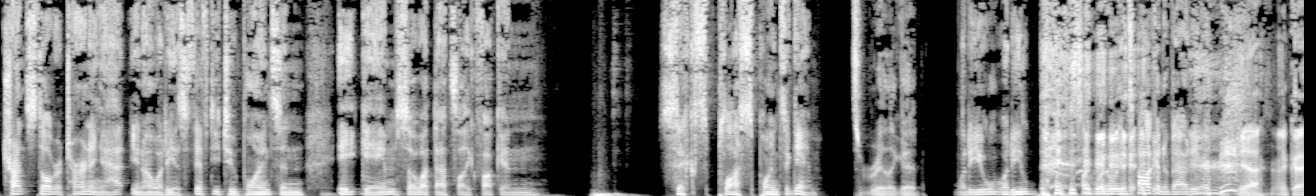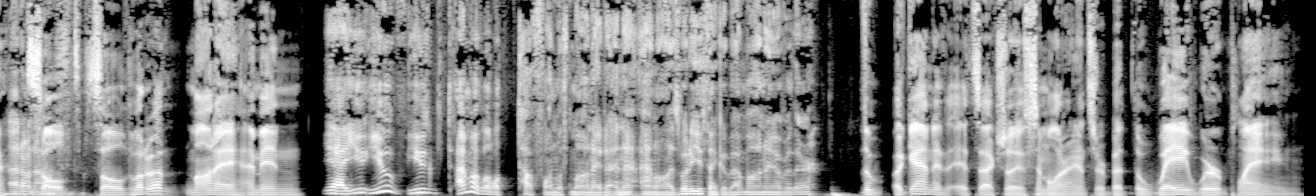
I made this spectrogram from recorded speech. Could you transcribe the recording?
Trent's still returning at, you know, what he has 52 points in eight games. So what that's like fucking six plus points a game. It's really good. What do you, what do you, it's like, what are we talking about here? Yeah. Okay. I don't know. Sold. Sold. What about Mane? I mean, Yeah, you, you, you, I'm a little tough one with Mane to ana- analyze. What do you think about Mane over there? the again, it, it's actually a similar answer, but the way we're playing,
